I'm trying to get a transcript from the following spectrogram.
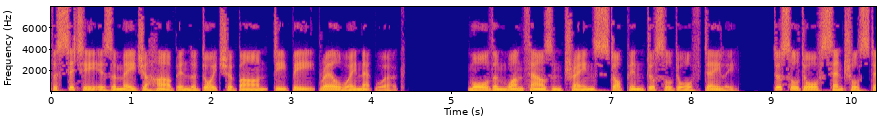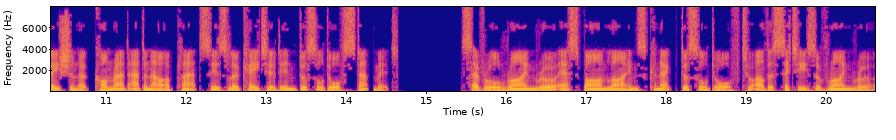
The city is a major hub in the Deutsche Bahn (DB) railway network. More than 1,000 trains stop in Düsseldorf daily. Düsseldorf Central Station at Konrad-Adenauer Platz is located in Düsseldorf Stadtmitte. Several Rhein-Ruhr S-Bahn lines connect Düsseldorf to other cities of Rhein-Ruhr.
